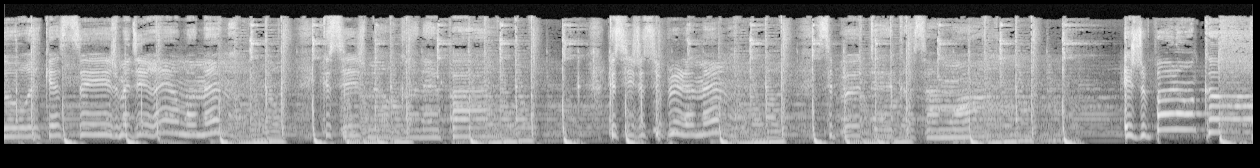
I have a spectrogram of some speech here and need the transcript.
Sourire cassé, je me dirais à moi-même que si je me reconnais pas, que si je suis plus la même, c'est peut-être grâce à moi. Et je vole encore.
